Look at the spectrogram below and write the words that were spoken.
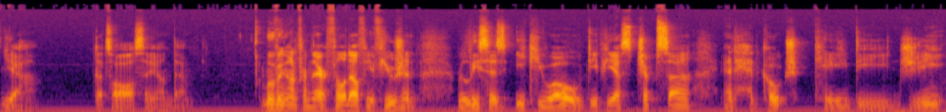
yeah, that's all I'll say on them. Moving on from there, Philadelphia Fusion releases EQO, DPS Chipsa, and head coach KDG.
